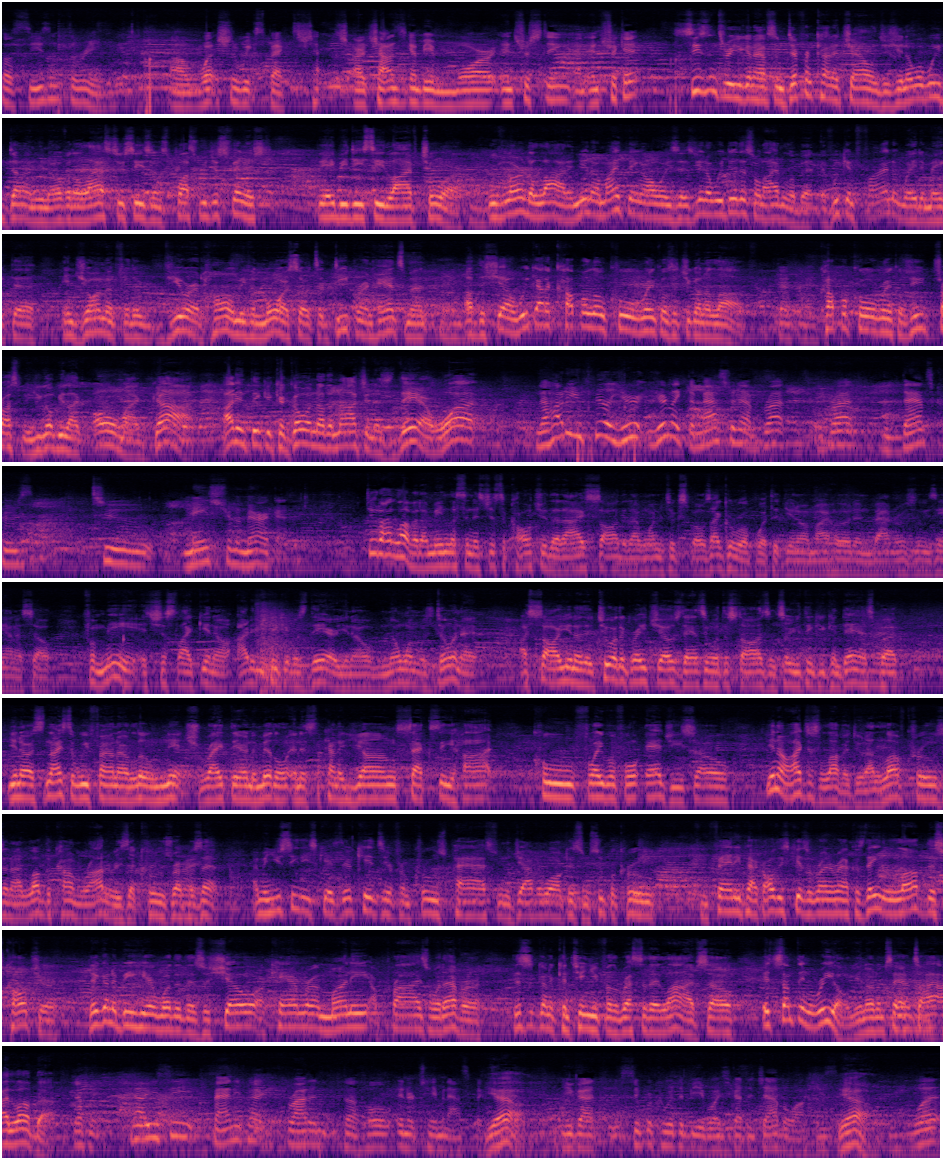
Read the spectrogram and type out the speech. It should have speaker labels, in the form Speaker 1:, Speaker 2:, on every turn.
Speaker 1: So season three, uh, what should we expect? Ch- Are challenges going to be more interesting and intricate?
Speaker 2: Season three, you're going to have some different kind of challenges. You know what we've done, you know, over the last two seasons. Plus, we just finished the ABDC live tour. We've learned a lot, and you know, my thing always is, you know, we do this on Idol a bit. If we can find a way to make the enjoyment for the viewer at home even more, so it's a deeper enhancement of the show. We got a couple of cool wrinkles that you're going to love.
Speaker 1: Definitely.
Speaker 2: Couple cool wrinkles. You trust me, you're gonna be like, oh my god, I didn't think it could go another notch, and it's there. What?
Speaker 1: Now, how do you feel? You're you're like the master that brought brought the dance crews to mainstream America.
Speaker 2: Dude, I love it. I mean, listen, it's just a culture that I saw that I wanted to expose. I grew up with it, you know, in my hood in Baton Rouge, Louisiana. So for me, it's just like, you know, I didn't think it was there. You know, no one was doing it. I saw, you know, there are two other great shows, Dancing with the Stars and So You Think You Can Dance. But, you know, it's nice that we found our little niche right there in the middle. And it's kind of young, sexy, hot, cool, flavorful, edgy. So, you know, I just love it, dude. I love crews and I love the camaraderies that crews represent. I mean, you see these kids, they're kids here from Cruise Pass, from the Jabbawockeez, from Super Crew, from Fanny Pak. All these kids are running around because they love this culture. They're going to be here whether there's a show, a camera, money, a prize, whatever. This is going to continue for the rest of their lives. So it's something real, you know what I'm saying? So I, I love that.
Speaker 1: Definitely. Now you see, Fanny Pak brought in the whole entertainment aspect.
Speaker 2: Yeah.
Speaker 1: You got Super Crew with the B-Boys. You got the Jabbawockeez.
Speaker 2: Yeah.
Speaker 1: What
